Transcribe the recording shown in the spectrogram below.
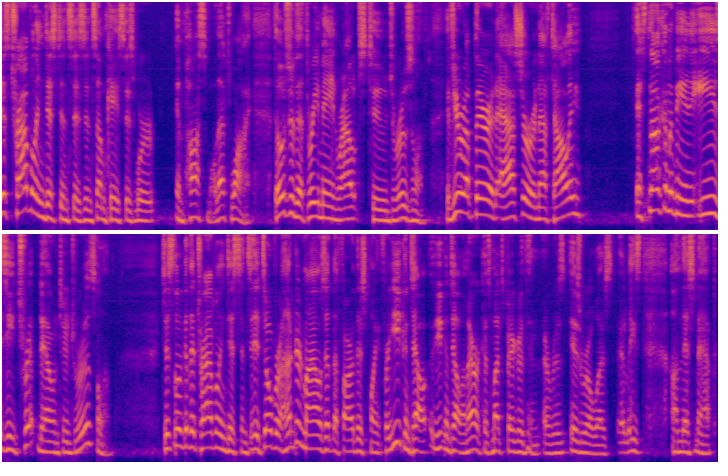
just traveling distances in some cases were impossible. That's why. Those are the three main routes to Jerusalem. If you're up there at Asher or Naphtali, it's not going to be an easy trip down to Jerusalem. Just look at the traveling distance. It's over 100 miles at the farthest point. For you can tell, you can tell America is much bigger than Israel was, at least on this map.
